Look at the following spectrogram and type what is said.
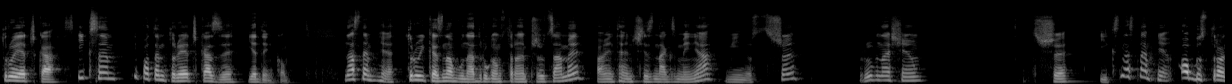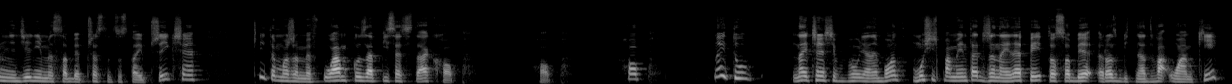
trójeczka z xem i potem trójeczka z jedynką. Następnie trójkę znowu na drugą stronę przerzucamy. Pamiętajmy, że się znak zmienia. Minus 3 równa się 3x. Następnie obustronnie dzielimy sobie przez to, co stoi przy x. Czyli to możemy w ułamku zapisać, tak? Hop, hop, hop. No i tu najczęściej popełniany błąd. Musisz pamiętać, że najlepiej to sobie rozbić na dwa ułamki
